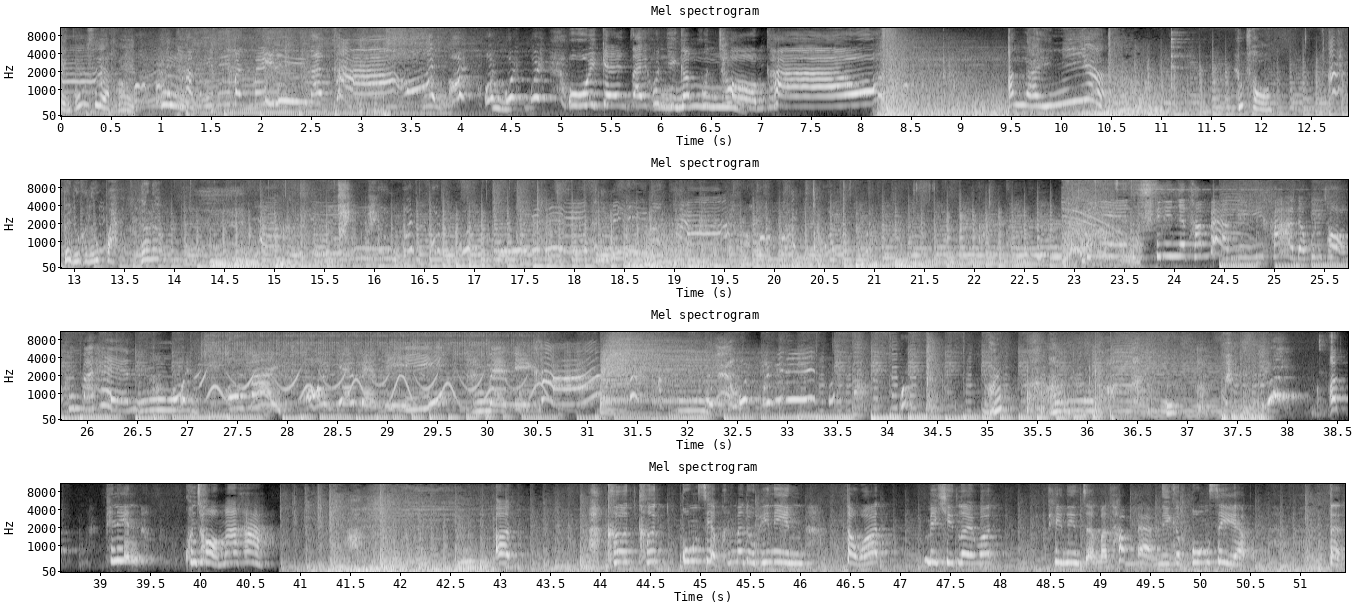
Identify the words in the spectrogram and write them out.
สียงกุ้งเสียบนี่ทำที่นี่มันไม่ดีนะคะ โอ๊ยโอ๊ยโอ๊ยโอ๊ยโอ๊ยโอ๊ยเกรงใจคุณหญิงกับคุณโฉมเขาอะไรเนี่ย ลูกโชมไปดูกันลูกไปเร็วพี่ พี่นิน แต่ว่าไม่คิดเลยว่า พี่นินจะมาทำแบบนี้กับกุ้งเสียบ แต่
